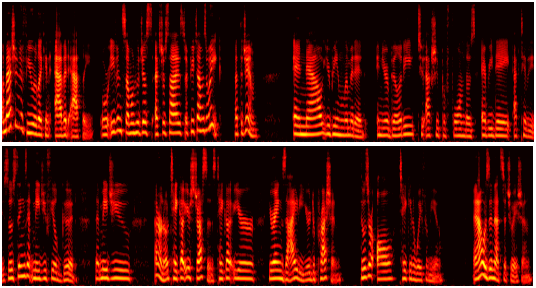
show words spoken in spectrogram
Imagine if you were like an avid athlete or even someone who just exercised a few times a week at the gym. And now you're being limited in your ability to actually perform those everyday activities, those things that made you feel good, that made you, I don't know, take out your stresses, take out your your anxiety, your depression. Those are all taken away from you. And I was in that situation.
